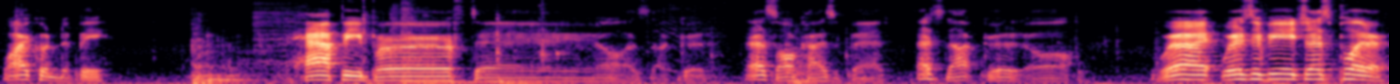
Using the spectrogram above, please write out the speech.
Why couldn't it be? Happy birthday. Oh, that's not good. That's all kinds of bad. That's not good at all. all. Right, where's the VHS player?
